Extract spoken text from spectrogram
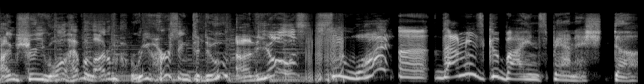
I'm sure you all have a lot of rehearsing to do. Adios! Say what? Uh, that means goodbye in Spanish. Duh.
